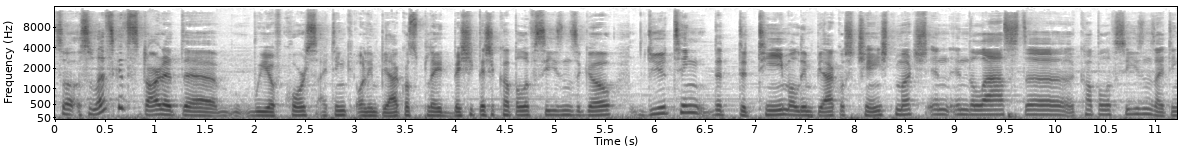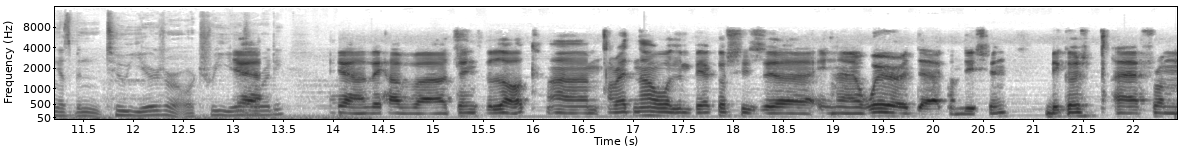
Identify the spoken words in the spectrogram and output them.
So, so let's get started. Uh, we, of course, I think Olympiacos played Besiktas a couple of seasons ago. Do you think that the team Olympiacos changed much in, in the last uh, couple of seasons? I think it's been two years or, or three years yeah. already. Yeah, they have uh, changed a lot. Um, right now, Olympiacos is uh, in a weird uh, condition because uh, from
